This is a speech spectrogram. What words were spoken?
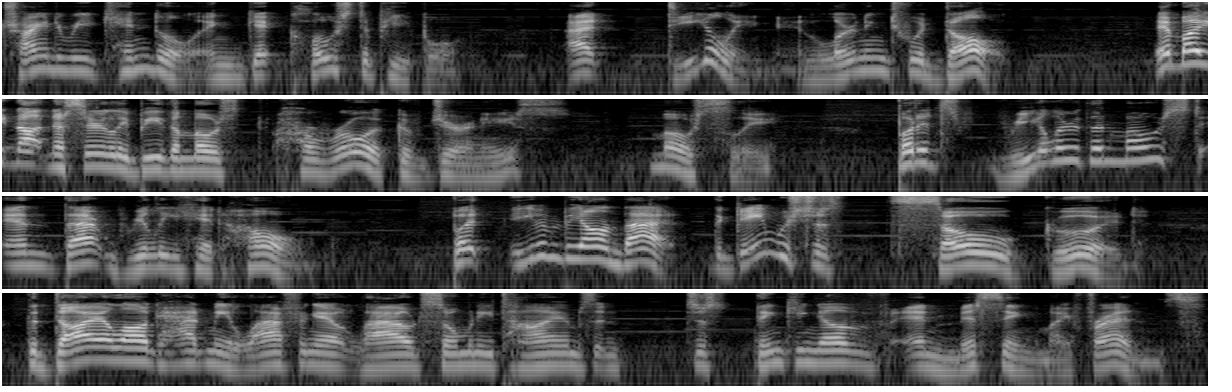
trying to rekindle and get close to people, at dealing and learning to adult. It might not necessarily be the most heroic of journeys, mostly, but it's realer than most, and that really hit home. But even beyond that, the game was just so good. The dialogue had me laughing out loud so many times and just thinking of and missing my friends.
